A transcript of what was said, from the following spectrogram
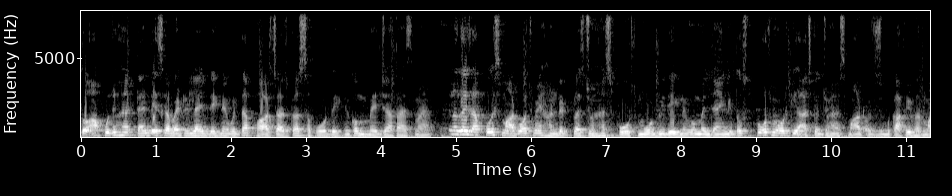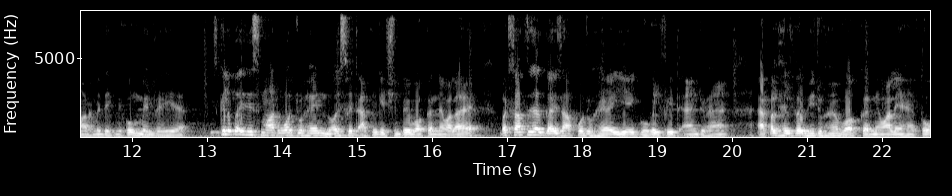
तो आपको जो है टेन डेज़ का बैटरी लाइफ देखने को मिलता है फास्ट चार्ज का सपोर्ट देखने को मिल जाता है इसमें। तो गाइज़ आपको स्मार्ट वॉच में 100 प्लस जो है स्पोर्ट्स मोड भी देखने को मिल जाएँगे। तो स्पोर्ट्स मोड की आजकल जो है स्मार्ट वॉच में काफ़ी भरमार हमें देखने को मिल रही है। इसके अलावा ये स्मार्ट वॉच जो है नॉइस फिट एप्लीकेशन पे वर्क करने वाला है। बट साथ ही साथ गाइज़ आपको जो है ये गूगल फिट एंड जो है एप्पल हेल्थ पर भी जो है वर्क करने वाले हैं तो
